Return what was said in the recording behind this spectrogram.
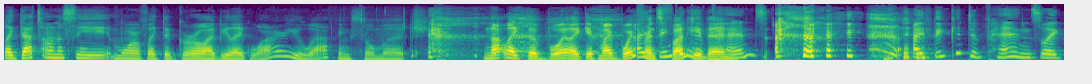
like that's honestly more of like the girl I'd be like why are you laughing so much? Not like the boy like if my I boyfriend's think funny it then. I think it depends. Like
